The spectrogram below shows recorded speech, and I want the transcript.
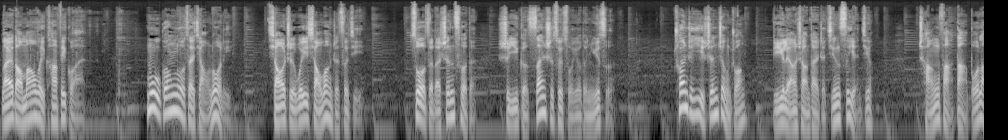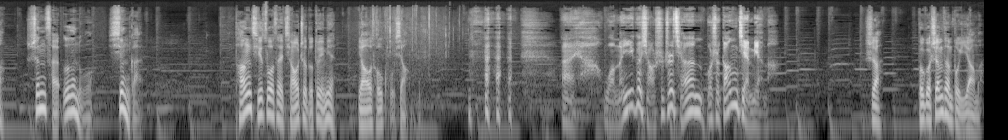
来到猫味咖啡馆。目光落在角落里，乔治微笑望着自己。坐在他身侧的是一个三十岁左右的女子，穿着一身正装，鼻梁上戴着金丝眼镜，长发大波浪，身材婀娜性感。唐琪坐在乔治的对面，摇头苦笑：“ 哎呀，我们一个小时之前不是刚见面吗？”“是啊，不过身份不一样嘛。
